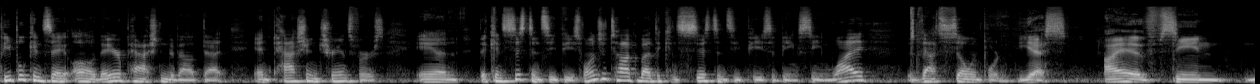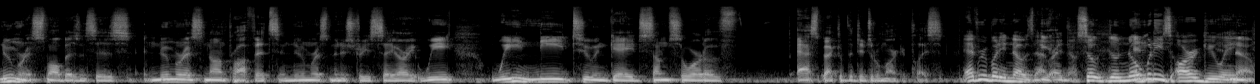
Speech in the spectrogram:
people can say, oh, they are passionate about that, and passion transfers. And the consistency piece. Why don't you talk about the consistency piece of being seen? Why that's so important. Yes. I have seen numerous small businesses, numerous nonprofits, and numerous ministries say, "All right, we we need to engage some sort of aspect of the digital marketplace." Everybody knows that yeah. right now, so nobody's and, arguing no.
